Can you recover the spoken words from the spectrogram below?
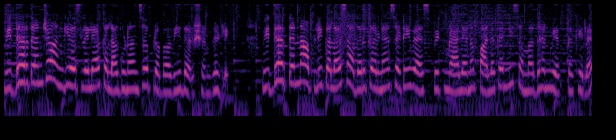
विद्यार्थ्यांच्या अंगी असलेल्या कलागुणांचं प्रभावी दर्शन घडले. विद्यार्थ्यांना आपली कला सादर करण्यासाठी व्यासपीठ मिळाल्यानं पालकांनी समाधान व्यक्त केलंय.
